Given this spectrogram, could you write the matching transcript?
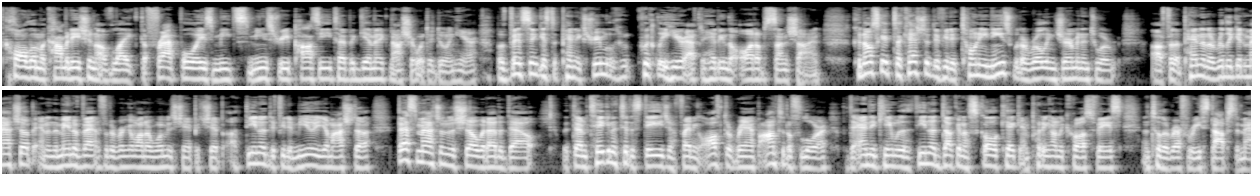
call them a combination of like the frat boys meets Mean Street Posse type of gimmick. Not sure what they're doing here. But Vincent gets the pin extremely quickly here after hitting the Autumn Sunshine. Konosuke Takeshita defeated Tony Nese with a rolling German into a, uh, for the pin in a really good matchup. And in the main event for the Ring of Honor Women's Championship, Athena defeated Miyu Yamashita. Best match on the show without a doubt, with them taking it to the stage and fighting off the ramp onto the floor. But the ending came with Athena ducking a skull kick and putting on the crossface until the referee stops the match.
